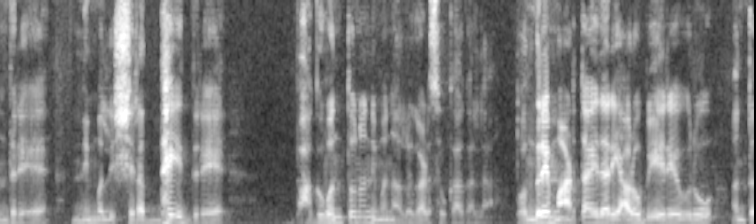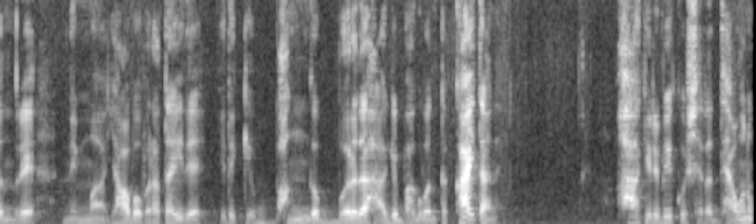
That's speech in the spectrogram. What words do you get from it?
ಅಂದರೆ ನಿಮ್ಮಲ್ಲಿ ಶ್ರದ್ಧೆ ಇದ್ದರೆ ಭಗವಂತನು ನಿಮ್ಮನ್ನು ಅಲುಗಾಡಿಸೋಕ್ಕಾಗಲ್ಲ ತೊಂದರೆ ಮಾಡ್ತಾ ಇದ್ದಾರೆ ಯಾರೋ ಬೇರೆಯವರು ಅಂತಂದರೆ ನಿಮ್ಮ ಯಾವ ವ್ರತ ಇದೆ, ಇದಕ್ಕೆ ಭಂಗ ಬರದ ಹಾಗೆ ಭಗವಂತ ಕಾಯ್ತಾನೆ. ಹಾಗಿರಬೇಕು ಶ್ರದ್ಧೆ. ಅವನು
